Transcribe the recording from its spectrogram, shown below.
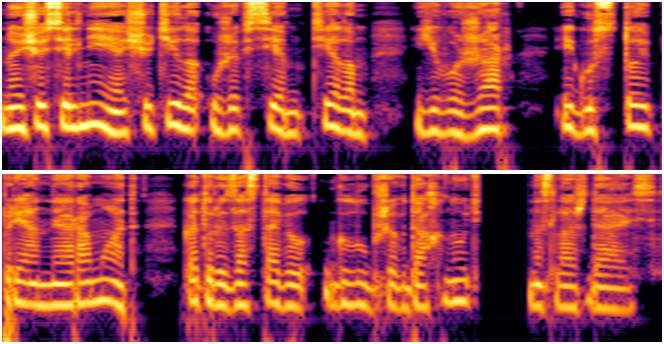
но еще сильнее ощутила уже всем телом его жар и густой пряный аромат, который заставил глубже вдохнуть, наслаждаясь.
